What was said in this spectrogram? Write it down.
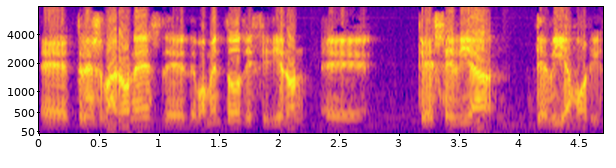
eh, tres varones de, momento decidieron eh, que ese día debía morir.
